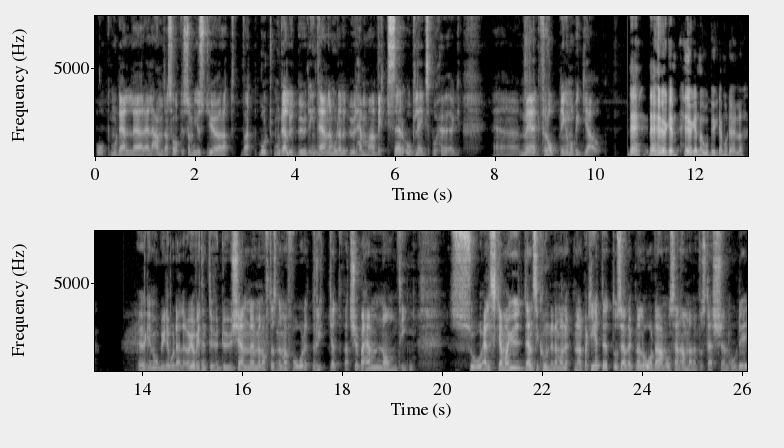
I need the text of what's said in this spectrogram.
och modeller eller andra saker som just gör att, att vårt modellutbud, interna modellutbud hemma växer och läggs på hög. Eh, med förhoppning om att bygga. Det, det är högen, högen med obyggda modeller. Höger med obyggda modeller. Och jag vet inte hur du känner men oftast när man får ett ryck att, att köpa hem någonting så älskar man ju den sekunden när man öppnar paketet och sen öppnar lådan och sen hamnar den på stashen. Och det,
